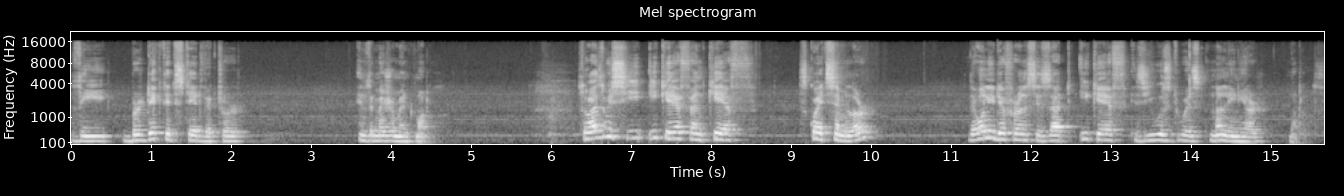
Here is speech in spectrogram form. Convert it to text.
the predicted state vector in the measurement model. So as we see EKF and KF is quite similar. The only difference is that EKF is used with nonlinear models.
